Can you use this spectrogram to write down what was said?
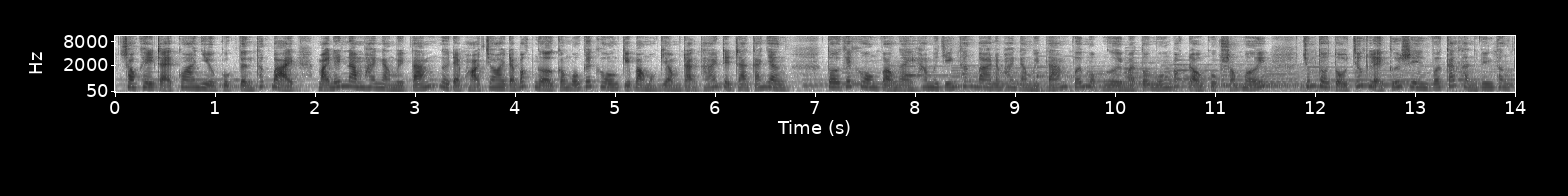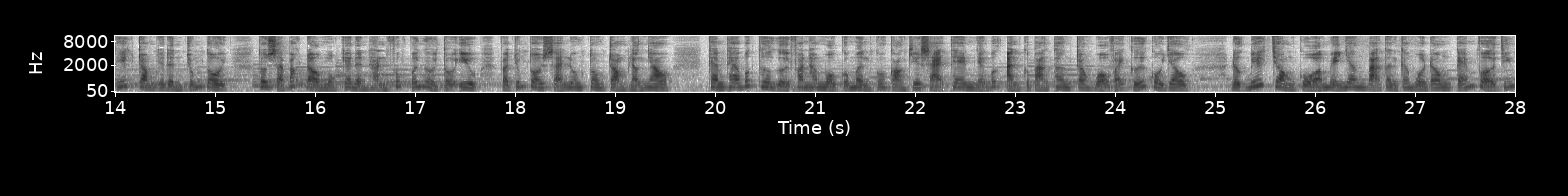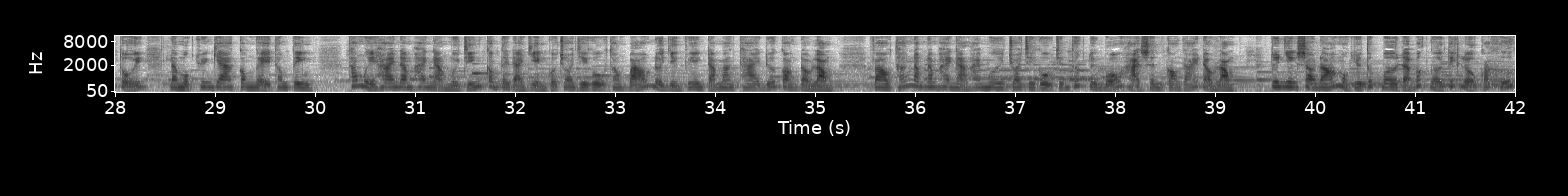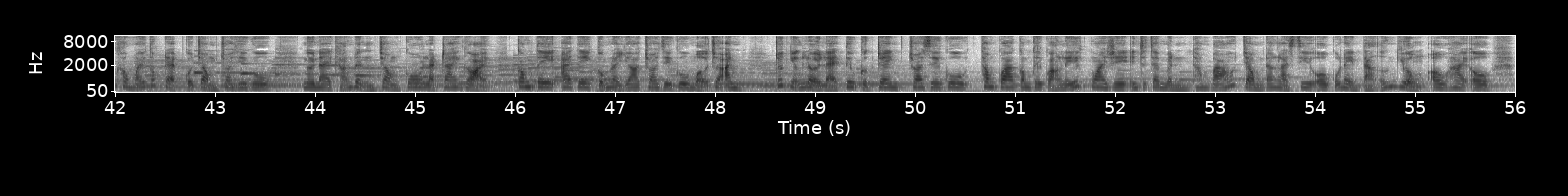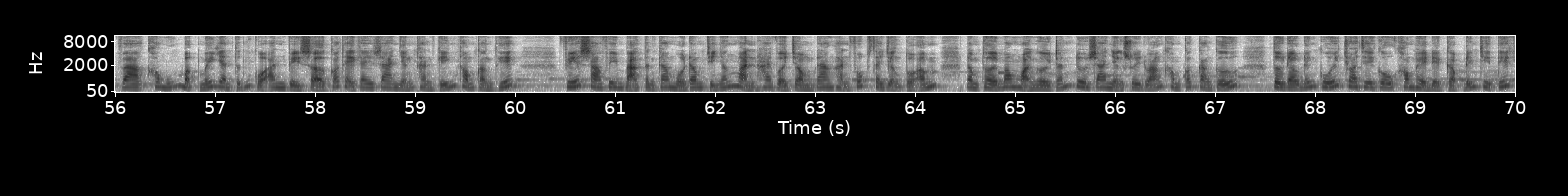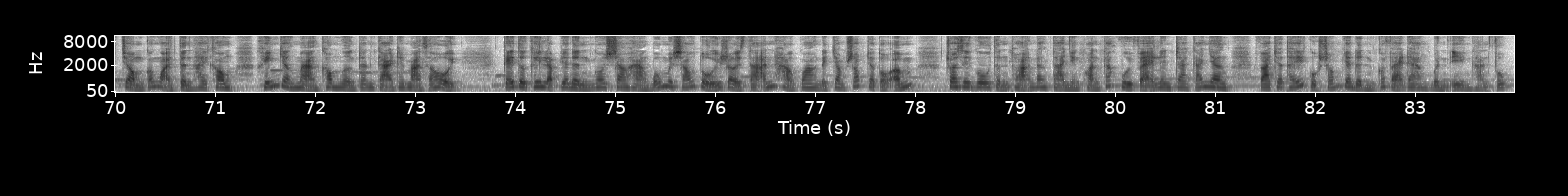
Sau khi trải qua nhiều cuộc tình thất bại, mãi đến năm 2018, người đẹp họ Choi đã bất ngờ công bố kết hôn chỉ bằng một dòng trạng thái trên trang cá nhân. Tôi kết hôn vào ngày 29 tháng 3 năm 2018 với một người mà tôi muốn bắt đầu cuộc sống mới. Chúng tôi tổ chức lễ cưới riêng với các thành viên thân thiết trong gia đình chúng tôi. Tôi sẽ bắt đầu một gia đình hạnh phúc với người tôi yêu và chúng tôi sẽ luôn tôn trọng lẫn nhau. Kèm theo bức thư gửi fan hâm mộ của mình, cô còn chia sẻ thêm những bức ảnh của bản thân trong bộ váy cưới cô dâu. Được biết, chồng của mỹ nhân bản tình ca mùa đông kém vợ 9 tuổi là một chuyên gia công nghệ thông tin. Tháng 12 năm 2019, công ty đại diện của Choi Ji-gu thông báo nữ diễn viên đã mang thai đứa con đầu lòng. Vào tháng 5 năm 2020, Choi Ji-gu chính thức tuyên bố hạ sinh con gái đầu lòng. Tuy nhiên sau đó, một YouTuber đã bất ngờ tiết lộ quá khứ không mấy tốt đẹp của chồng Choi Ji-gu. Người này khẳng định chồng cô là trai gọi. Công ty IT cũng là do Choi Ji-gu mở cho anh. Trước những lời lẽ tiêu cực trên, Choi Ji-gu thông qua công ty quản lý YG Entertainment thông báo chồng đang là CEO của nền tảng ứng dụng Ohio và không muốn bật mí danh tính của anh vì sợ có thể gây ra những thành kiến không cần thiết. Phía sau phim bản tình ca mùa đông chỉ nhấn mạnh hai vợ chồng đang hạnh phúc xây dựng tổ ấm, đồng thời mong mọi người tránh đưa ra những suy đoán không có căn cứ. Từ đầu đến cuối, Choi Ji-gu không hề đề cập đến chi tiết chồng có ngoại tình hay không, khiến dân mạng không ngừng tranh cãi trên mạng xã hội. Kể từ khi lập gia đình, ngôi sao hàng 46 tuổi rời xa ánh hào quang để chăm sóc cho tổ ấm, Choi Ji-gu thỉnh thoảng đăng tải những khoảnh khắc vui vẻ lên trang cá nhân và cho thấy cuộc sống gia đình có vẻ đang bình yên hạnh phúc.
